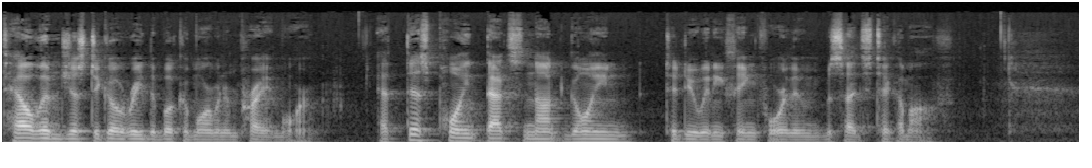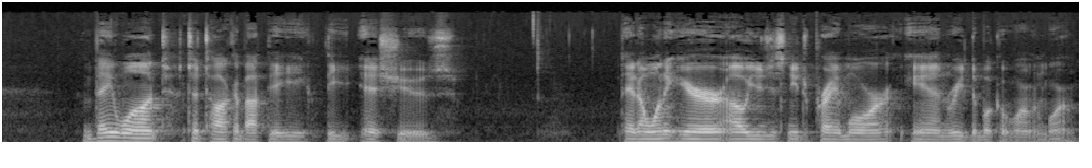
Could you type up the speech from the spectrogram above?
tell them just to go read the Book of Mormon and pray more. At this point, that's not going to do anything for them besides tick them off. They want to talk about the, the issues. They don't want to hear, oh, you just need to pray more and read the Book of Mormon more.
